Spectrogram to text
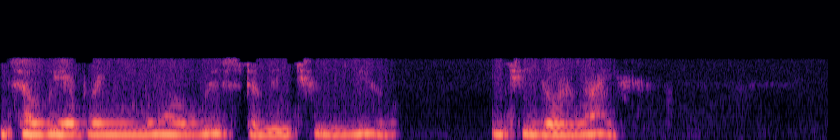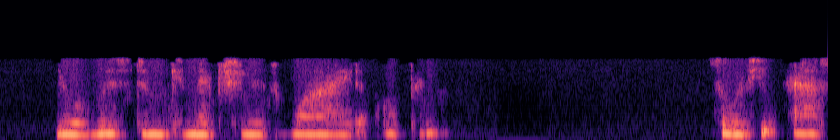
And so we are bringing more wisdom into you, into your life. Your wisdom connection is wide open. So if you ask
